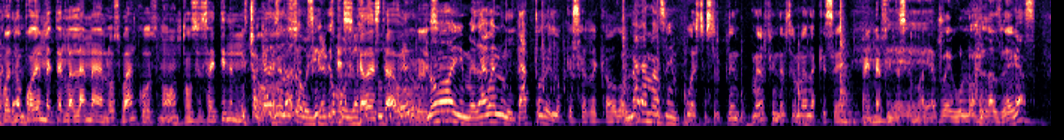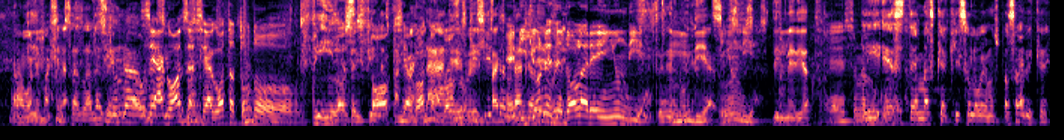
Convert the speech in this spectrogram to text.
pues no pueden meter la lana en los bancos, ¿no? Entonces ahí tienen Es mucho... para cada estado y sí, ver cómo es lo cada estado. No, sí. y me daban el dato de lo que se recaudó, nada más de impuestos, el primer fin de semana que se Primer fin de eh, semana. reguló en Las Vegas. Ah, bueno, imagínate. o sea, hablas Sí, de- una- una Se agota, se agota todo. Filas los stocks, se agota todo. es que sí está En Impactante, millones de dólares en un día. En un día. En un día. De inmediato. Es una Y es temas que aquí solo vemos pasar y que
